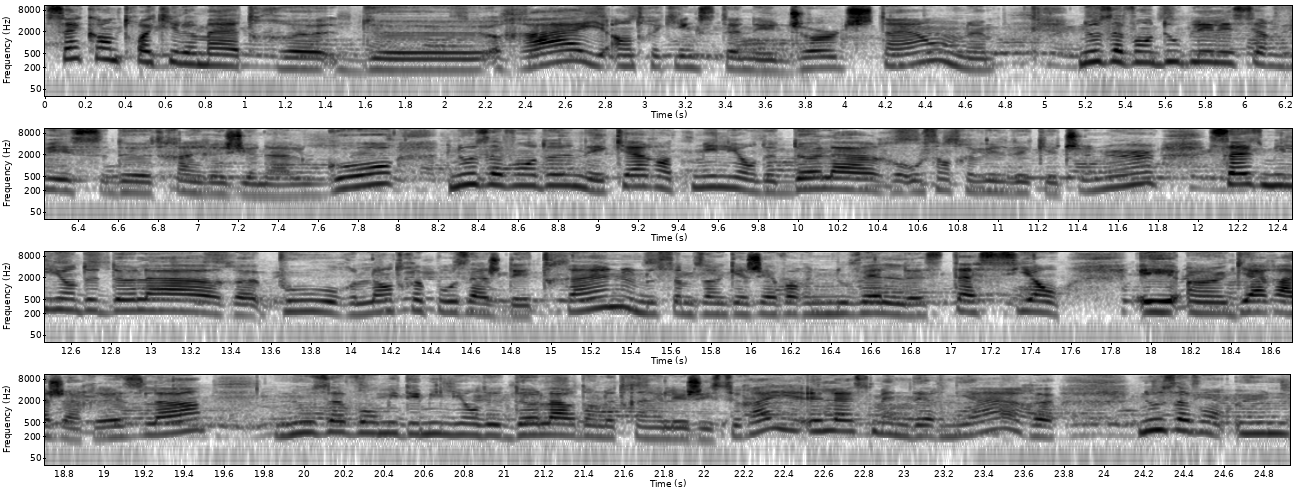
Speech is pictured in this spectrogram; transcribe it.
53 kilomètres de rails entre Kingston et Georgetown. Nous avons doublé les services de train régional GO. Nous avons donné 40 millions de dollars au centre-ville de Kitchener, 16 millions de dollars pour l'entreposage des trains. Nous nous sommes engagés à avoir une nouvelle station et un garage à Resla. Nous avons mis des millions de dollars dans le train léger sur rail et la semaine dernière, nous avons une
